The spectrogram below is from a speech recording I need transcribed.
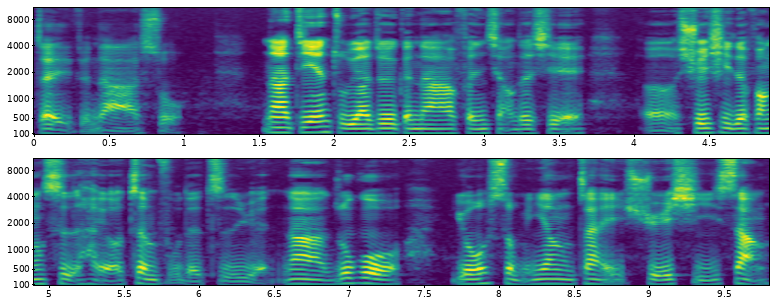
再跟大家说。那今天主要就是跟大家分享这些呃学习的方式，还有政府的资源。那如果有什么样在学习上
